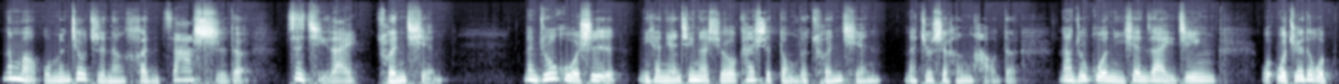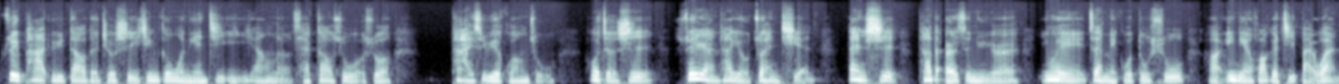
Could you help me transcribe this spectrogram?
那么我们就只能很扎实的自己来存钱。那如果是你很年轻的时候开始懂得存钱，那就是很好的。那如果你现在已经，我我觉得我最怕遇到的就是已经跟我年纪一样了，才告诉我说他还是月光族，或者是虽然他有赚钱。但是他的儿子女儿因为在美国读书啊，一年花个几百万，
